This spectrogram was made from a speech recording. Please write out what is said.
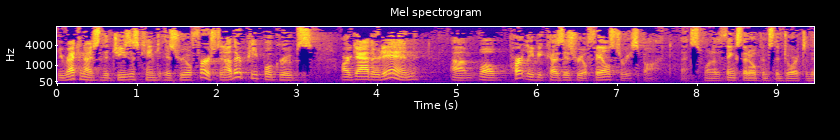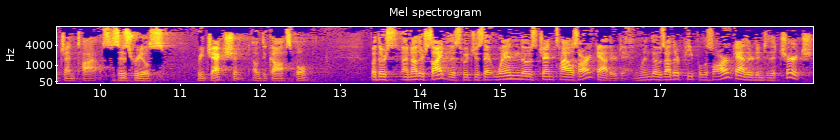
He recognizes that Jesus came to Israel first, and other people groups are gathered in, um, well, partly because Israel fails to respond. That's one of the things that opens the door to the Gentiles, is Israel's rejection of the gospel. But there's another side to this, which is that when those Gentiles are gathered in, when those other peoples are gathered into the church,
